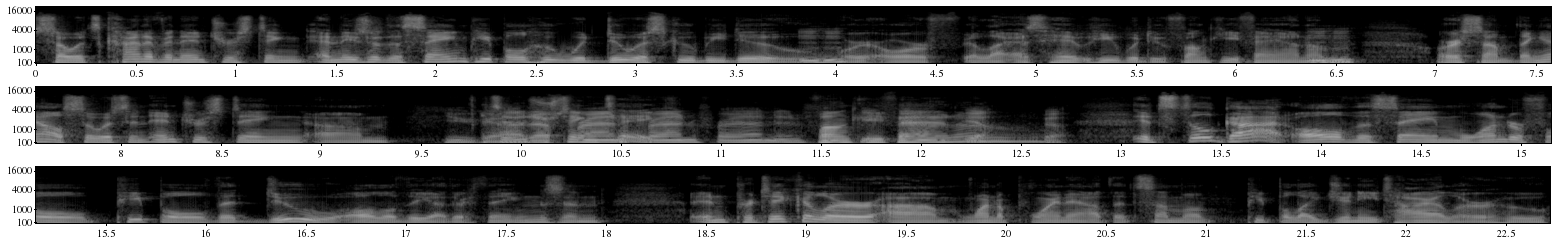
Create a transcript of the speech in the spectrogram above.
So it's kind of an interesting, and these are the same people who would do a Scooby Doo, Mm-hmm. or, or as he, he would do Funky Phantom, or something else. So it's an interesting, um, You it's an got a interesting friend, take. friend, friend, and Funky Phantom. Phantom. Yeah, yeah. It's still got all the same wonderful people that do all of the other things, and in particular, um, want to point out that some of people like Ginny Tyler, who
